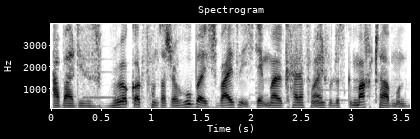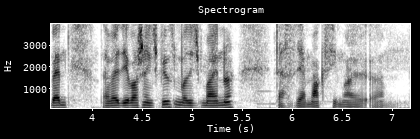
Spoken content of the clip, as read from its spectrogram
Aber dieses Workout von Sascha Huber, ich weiß nicht, ich denke mal, keiner von euch wird das gemacht haben. Und wenn, dann werdet ihr wahrscheinlich wissen, was ich meine. Das ist ja maximal ähm,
